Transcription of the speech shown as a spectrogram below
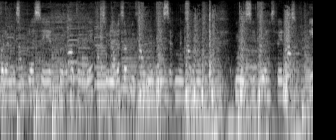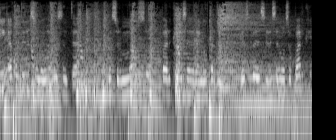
Para mí es un placer poderlos atender. Soy una de las anfitrionas de este hermoso municipio de las ferias. Y a continuación vamos a presentar nuestro hermoso parque Luis Arango Cardona. ¿Qué les puede decir este hermoso parque?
